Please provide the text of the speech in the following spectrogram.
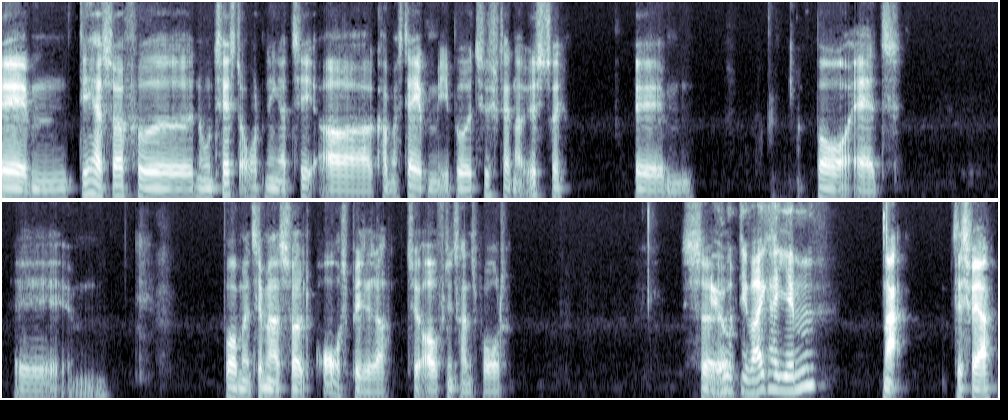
Øhm, det har så fået nogle testordninger til at komme af staben i både Tyskland og Østrig, øhm, hvor at øhm, hvor man simpelthen har solgt årsbilletter til offentlig transport. Så... Jo, det var ikke herhjemme. Nej, desværre.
